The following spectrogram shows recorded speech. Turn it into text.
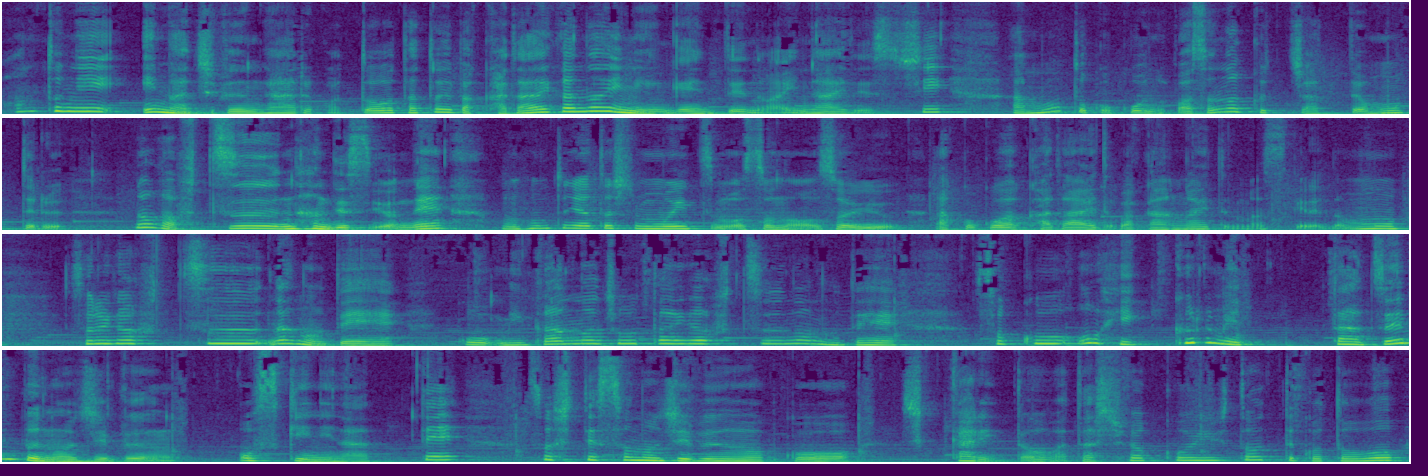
本当に今自分があることを例えば課題がない人間っていうのはいないですしあもっとここを伸ばさなくっちゃって思ってるのが普通なんですよね。もう本当に私もいつもそのそういうあここは課題とか考えてますけれどもそれが普通なのでこう未完の状態が普通なのでそこをひっくるめた全部の自分を好きになってそしてその自分をこうしっかりと私はこういう人ってことを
